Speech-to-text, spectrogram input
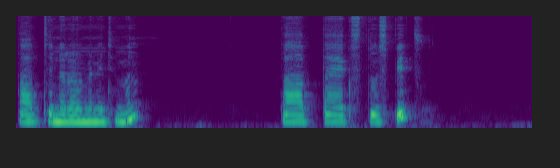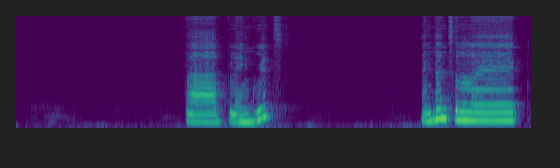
Tap general management. Tap text to speech. Tap language. And then select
